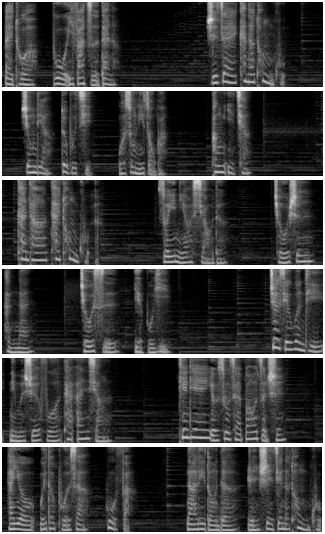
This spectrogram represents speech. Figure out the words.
拜托补我一发子弹啊！实在看他痛苦，兄弟啊，对不起，我送你走吧。砰一枪。看他太痛苦了，所以你要晓得，求生很难，求死也不易。这些问题你们学佛太安详了，天天有素菜包子吃，还有维陀菩萨护法，哪里懂得人世间的痛苦？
